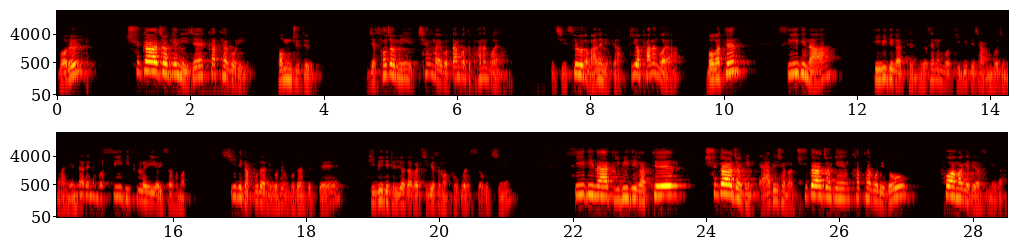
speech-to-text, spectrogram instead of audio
뭐를? 추가적인 이제 카테고리, 범주들. 이제 서점이 책 말고 딴 것도 파는 거야. 그치? 수요가 많으니까 끼어 파는 거야. 뭐 같은? CD나 DVD 같은. 요새는 뭐 DVD 잘 안 보지만 옛날에는 뭐 CD 플레이어 있어서 막 CD 갖고 다니고 선 고등학교 때 DVD 빌려다가 집에서 막 보고 했어. 그치? CD나 DVD 같은 추가적인, additional, 추가적인 카테고리도 포함하게 되었습니다.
